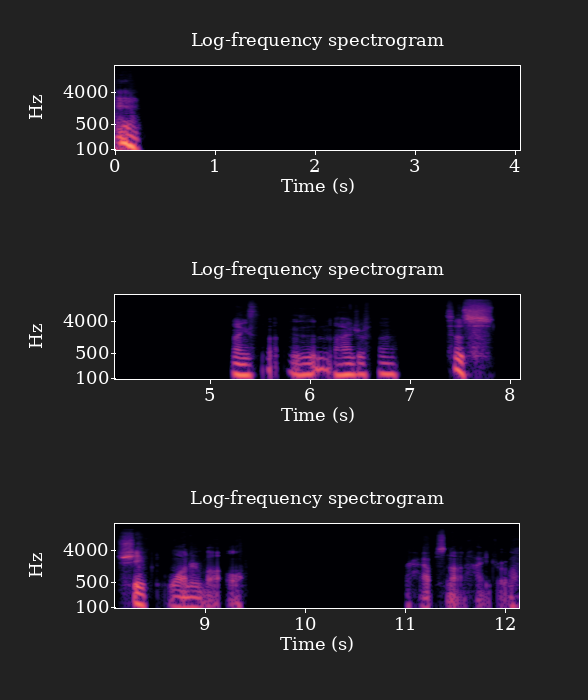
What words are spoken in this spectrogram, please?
Nice. Is it a hydro flask? It says shaped water bottle. Perhaps not hydro.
